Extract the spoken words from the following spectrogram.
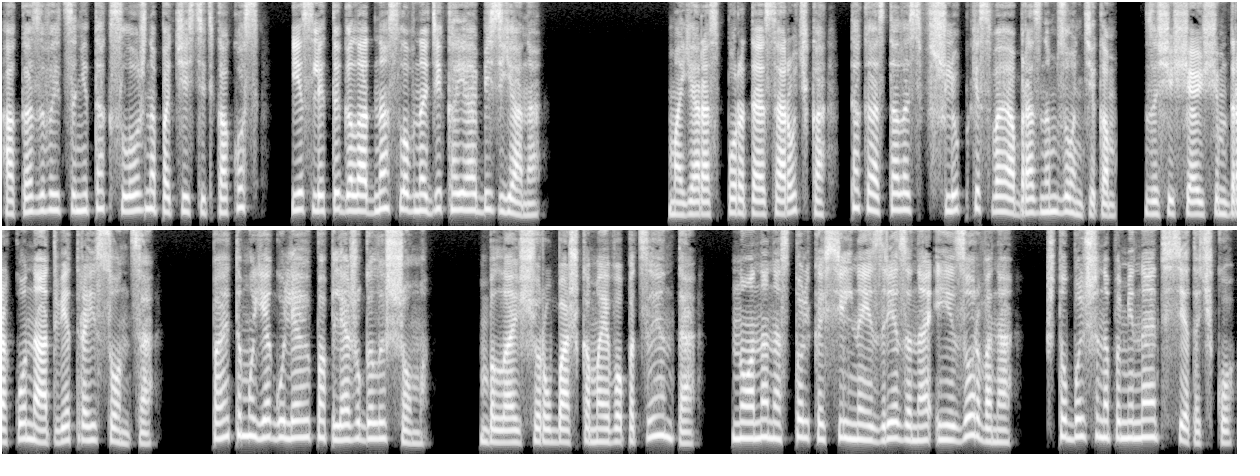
Оказывается, не так сложно почистить кокос, если ты голодна, словно дикая обезьяна. Моя распоротая сорочка так и осталась в шлюпке своеобразным зонтиком, защищающим дракона от ветра и солнца. Поэтому я гуляю по пляжу голышом. Была еще рубашка моего пациента, но она настолько сильно изрезана и изорвана, что больше напоминает сеточку.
